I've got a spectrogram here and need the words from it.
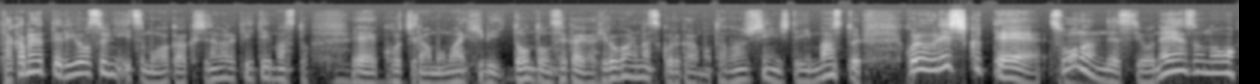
高め合っている様子にいつもワクワクしながら聞いていますと、えーこちらも毎日々どんどん世界が広がります。これからも楽しみにしていますと。いうこれ嬉しくてそうなんですよね。その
